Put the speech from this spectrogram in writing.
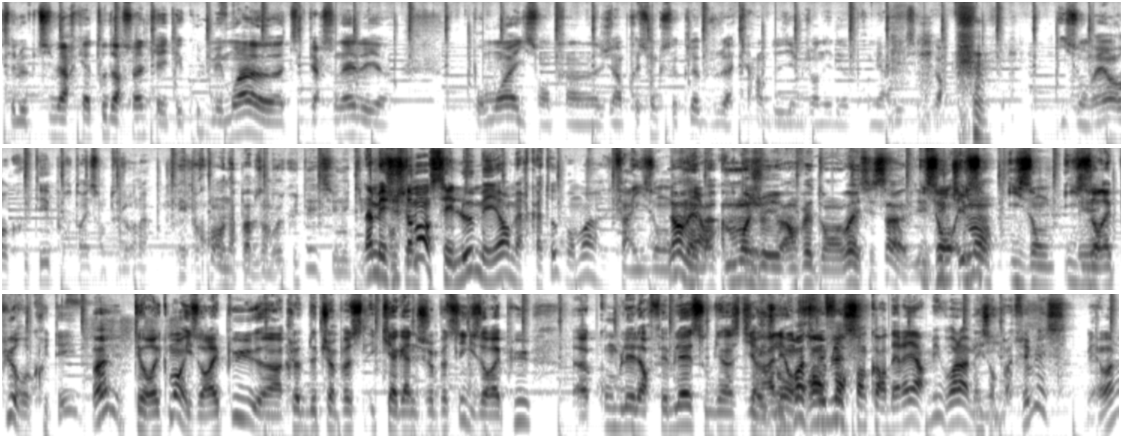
c'est le petit mercato d'Arsenal qui a été cool, mais moi euh, à titre personnel et euh, pour moi ils sont en train, j'ai l'impression que ce club joue la 42e journée de Première Ligue, c'est Liverpool. ils ont rien recruté, pourtant ils sont toujours là. Mais pourquoi on n'a pas besoin de recruter? C'est une équipe. Non mais justement, c'est le meilleur mercato pour moi. Enfin ils ont. Non, mais bah, moi, je, en fait, on- ouais, c'est ça. Ils ont, ils effectivement. ont, ils ont, ils auraient pu recruter. Ouais. Théoriquement, ils auraient pu euh, un club de Champions League qui a gagné Champions League, ils auraient pu euh, combler leurs faiblesses ou bien se dire Mais ils allez on renforce faiblesse. encore derrière. Mais voilà, mais, Mais ils ont pas de faiblesse. Mais voilà.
